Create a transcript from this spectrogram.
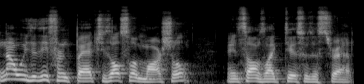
Now with a different patch, it's also a Marshall, and it sounds like this with a Strat.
